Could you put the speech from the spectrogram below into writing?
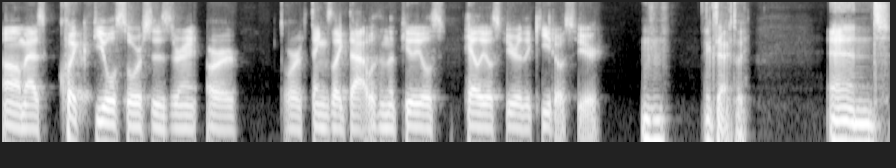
um, as quick fuel sources or or or things like that within the paleos- paleosphere, the ketosphere. Mm-hmm. Exactly. And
